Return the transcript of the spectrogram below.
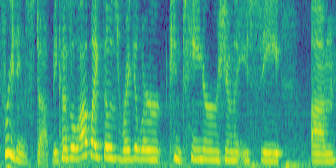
freezing stuff because a lot of like those regular containers you know that you see um,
